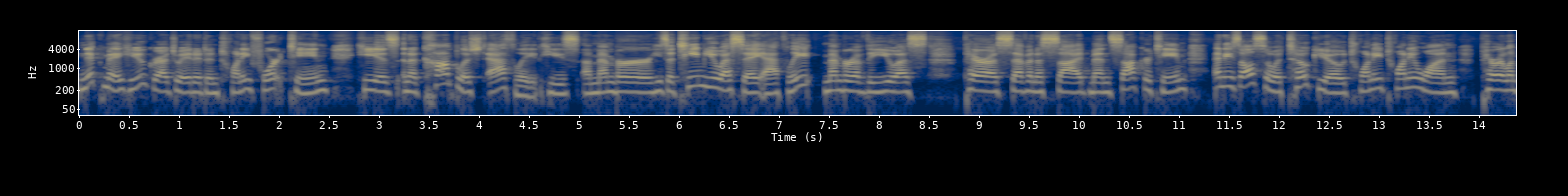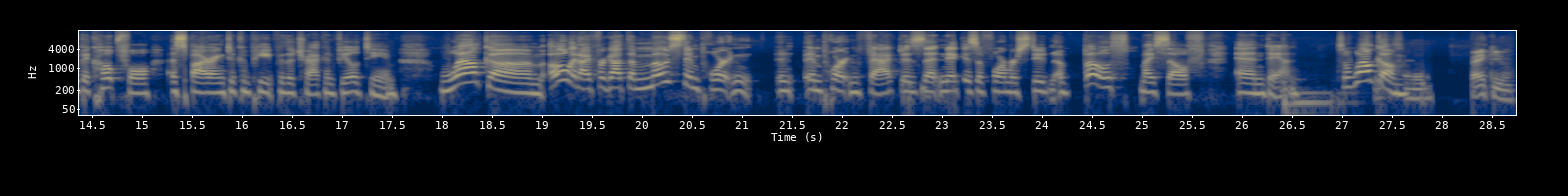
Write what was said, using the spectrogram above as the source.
Nick Mayhew graduated in 2014. He is an accomplished athlete. He's a member, he's a Team USA athlete, member of the US Para 7 aside men's soccer team, and he's also a Tokyo 2021 Paralympic hopeful aspiring to compete for the track and field team. Welcome. Oh, and I forgot the most important an important fact is that Nick is a former student of both myself and Dan. So welcome. Thank you.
